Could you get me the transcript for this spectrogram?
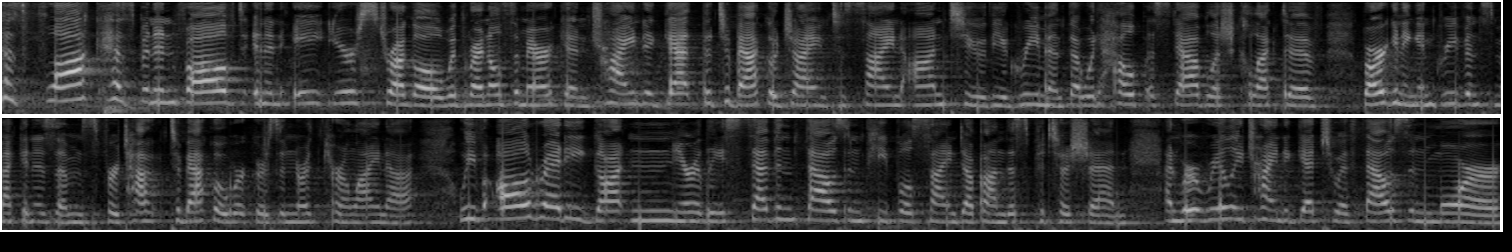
Because FLOC has been involved in an eight-year struggle with Reynolds American trying to get the tobacco giant to sign onto the agreement that would help establish collective bargaining and grievance mechanisms for tobacco workers in North Carolina. We've already gotten nearly 7,000 people signed up on this petition, and we're really trying to get to 1,000 more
